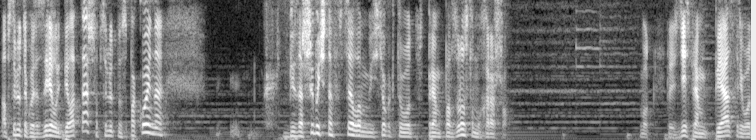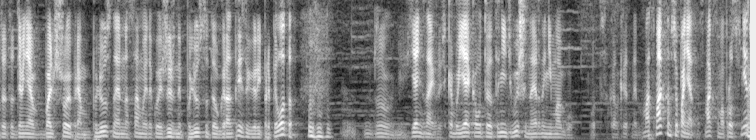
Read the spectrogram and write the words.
Абсолютно какой-то зрелый пилотаж, абсолютно спокойно, безошибочно в целом, и все как-то вот прям по-взрослому хорошо. Вот, то есть здесь прям Пиастри, вот это для меня большой прям плюс, наверное, самый такой жирный плюс этого гран-при, если говорить про пилотов. Ну, я не знаю, то есть как бы я кого-то оценить выше, наверное, не могу. Вот конкретно. С Максом все понятно, с Максом вопросов нет,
